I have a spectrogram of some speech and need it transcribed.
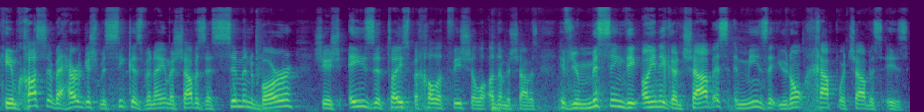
Chaser behergish mesikas v'nayim Shabbos a tois adam Shabbos. If you're missing the oinig on Shabbos, it means that you don't chap what Shabbos is.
